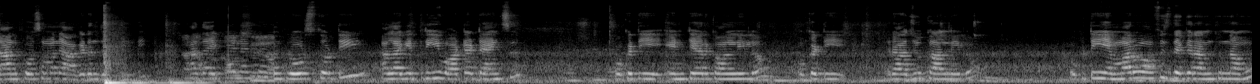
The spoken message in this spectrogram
దానికోసం అని ఆగడం జరిగింది. అది అయిపోయినాక క్రోర్స్ తోటి అలాగే త్రీ వాటర్ ట్యాంక్స్ ఒకటి ఎన్టీఆర్ కాలనీలో ఒకటి రాజు కాలనీలో ఒకటి ఎంఆర్ఓ ఆఫీస్ దగ్గర అనుకున్నాము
